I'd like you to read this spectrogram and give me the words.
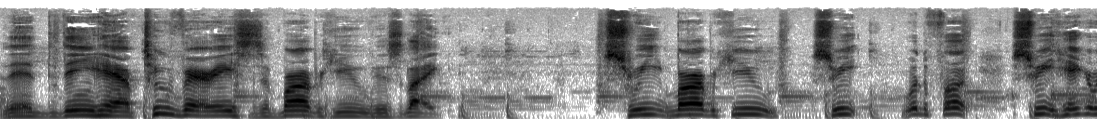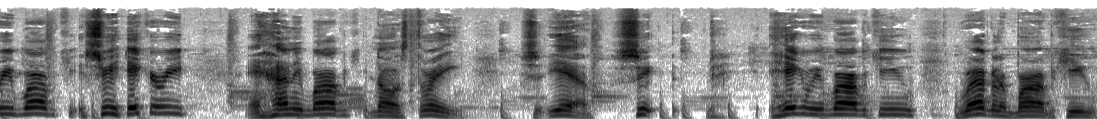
Then then you have two variations of barbecue. It's like sweet barbecue, sweet what the fuck? Sweet hickory barbecue, sweet hickory and honey barbecue. No, it's three. Yeah, sweet hickory barbecue, regular barbecue,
